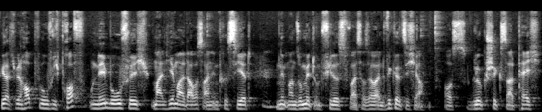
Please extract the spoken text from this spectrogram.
wie gesagt, ich bin hauptberuflich Prof und nebenberuflich mal hier, mal da, was einen interessiert, mhm. nimmt man so mit und vieles, weiß er selber, entwickelt sich ja aus Glück, Schicksal, Pech,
